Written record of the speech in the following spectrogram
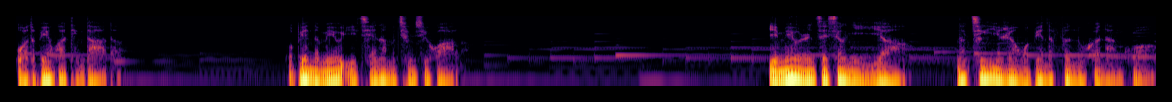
我的变化挺大的。我变得没有以前那么情绪化了，也没有人再像你一样，能轻易让我变得愤怒和难过。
